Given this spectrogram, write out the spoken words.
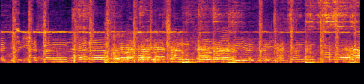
జయ శంకర జయ శంకర జయ జయ శంకర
